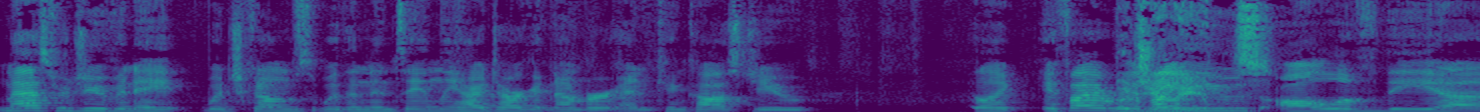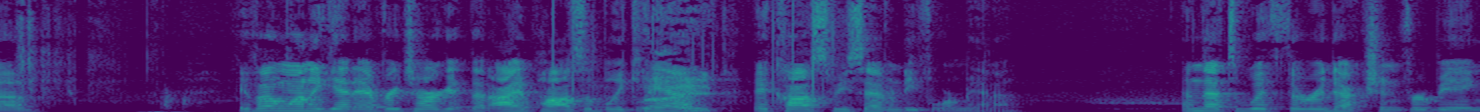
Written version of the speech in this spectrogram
Mass rejuvenate, which comes with an insanely high target number and can cost you like if I if I use all of the uh if I want to get every target that I possibly can, Right. it costs me 74 mana. And that's with the reduction for being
